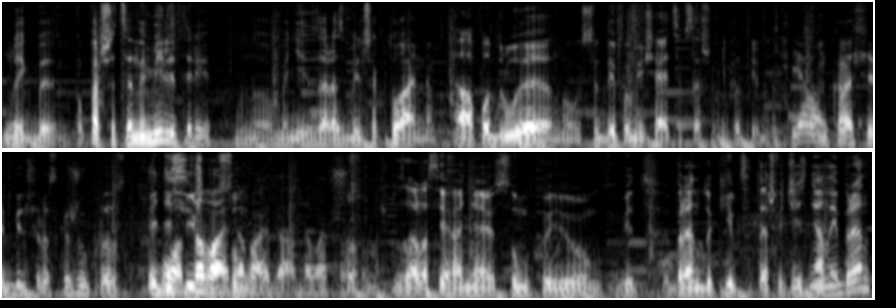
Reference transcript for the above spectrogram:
Ну, якби, по-перше, це не мілітарі, воно мені зараз більш актуально. А по-друге, ну сюди поміщається все, що мені потрібно. Я вам краще більше розкажу про О, EDC-шну давай, сумку. давай, да, давай про Що? сумочку. Зараз я ганяю сумкою від бренду Кіп, це теж вітчизняний бренд.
